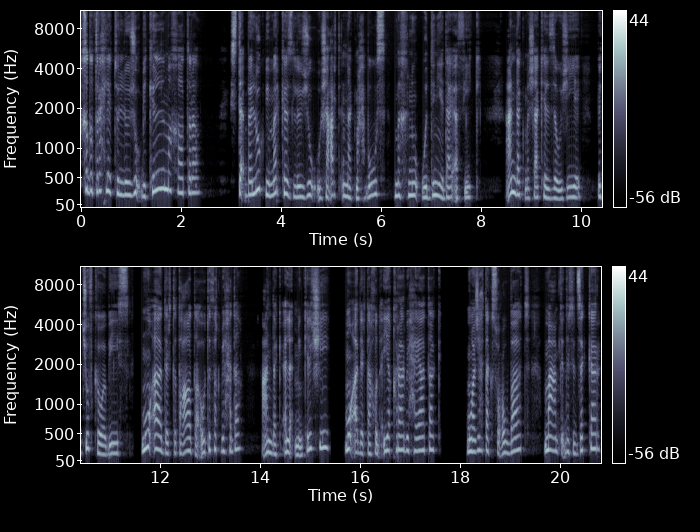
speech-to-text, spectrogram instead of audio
خضت رحلة اللجوء بكل مخاطرها استقبلوك بمركز لجوء وشعرت إنك محبوس مخنوق والدنيا ضايقة فيك. عندك مشاكل زوجية بتشوف كوابيس. مو قادر تتعاطى أو تثق بحدا. عندك قلق من كل شيء مو قادر تاخد أي قرار بحياتك. مواجهتك صعوبات. ما عم تقدر تتذكر.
